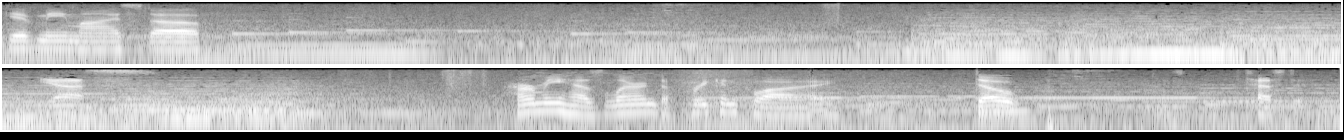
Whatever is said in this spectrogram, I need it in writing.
give me my stuff. Yes! Hermie has learned to freaking fly. Dope Let's test it.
